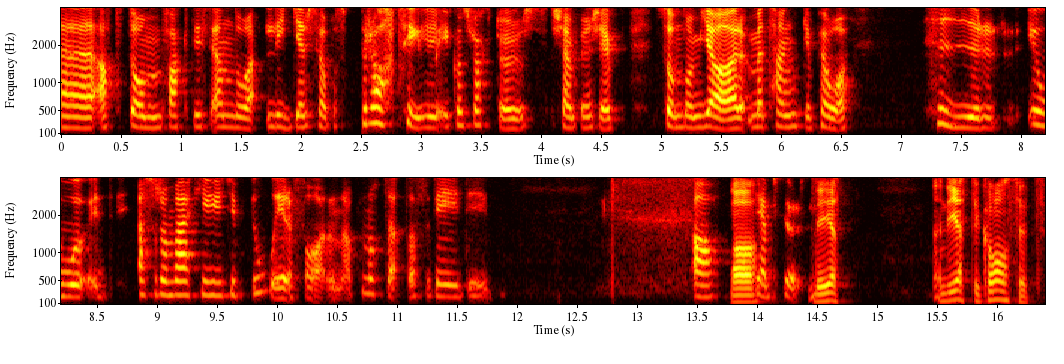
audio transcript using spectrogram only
uh, att de faktiskt ändå ligger så pass bra till i Constructors Championship som de gör med tanke på hur, o, alltså de verkar ju typ oerfarna på något sätt. Alltså det, det ja, ja, det är absurt. Det är, det är jättekonstigt.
